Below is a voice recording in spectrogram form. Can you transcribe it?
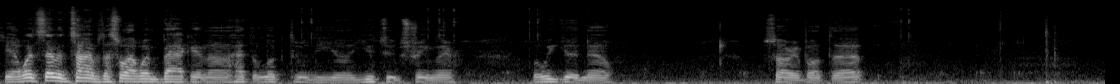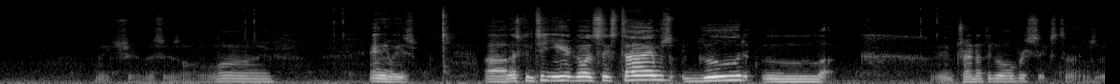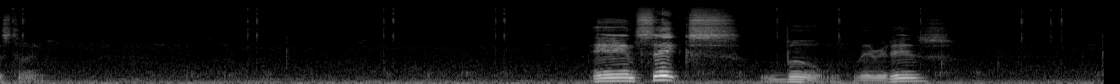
See, I went seven times. That's why I went back and uh, had to look through the uh, YouTube stream there. But we good now. Sorry about that. Make sure this is on live. Anyways, uh, let's continue here going six times. Good luck. And try not to go over six times this time. And six. Boom. There it is.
